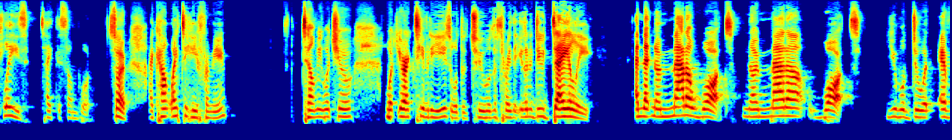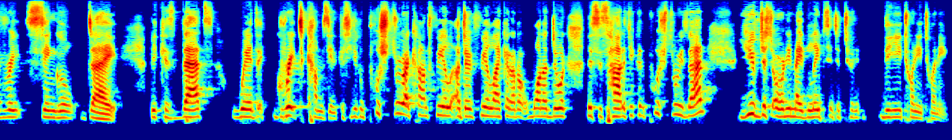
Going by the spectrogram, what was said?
please take this on board. So i can't wait to hear from you. Tell me what your what your activity is or the two or the three that you're going to do daily And that no matter what, no matter what, you will do it every single day because that's where the grit comes in. Because if you can push through, I can't feel it, I don't feel like it, I don't want to do it, this is hard. If you can push through that, you've just already made leaps into the year 2020.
